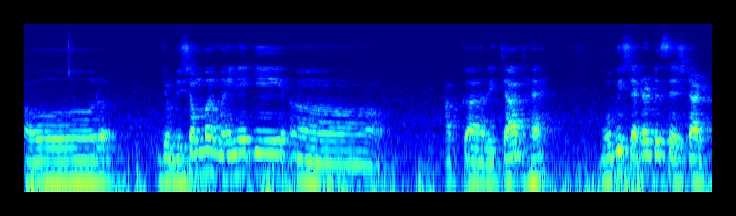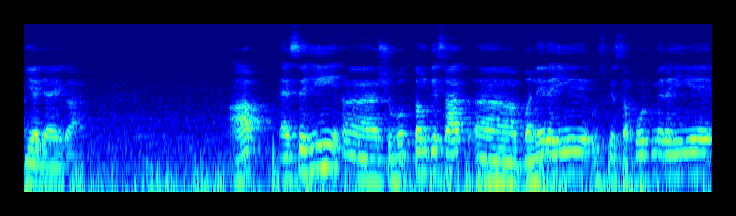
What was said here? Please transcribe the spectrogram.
और जो दिसंबर महीने की आपका रिचार्ज है, वो भी सैटरडे से स्टार्ट किया जाएगा। आप ऐसे ही शुभोत्तम के साथ बने रहिए, उसके सपोर्ट में रहिए।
